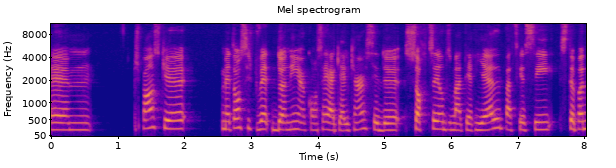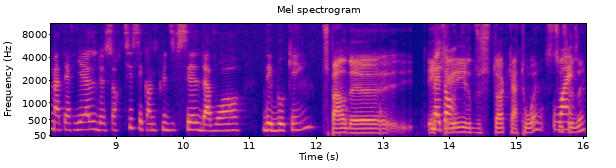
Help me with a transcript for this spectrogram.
euh, je pense que, mettons, si je pouvais te donner un conseil à quelqu'un, c'est de sortir du matériel parce que c'est si t'as pas de matériel de sortie, c'est comme plus difficile d'avoir des bookings. Tu parles de euh, Mettons- du stock à toi, Ouais. que tu veux dire?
